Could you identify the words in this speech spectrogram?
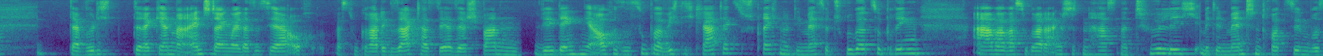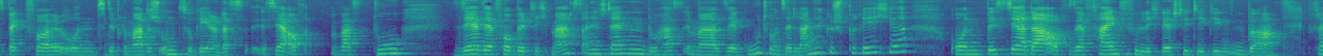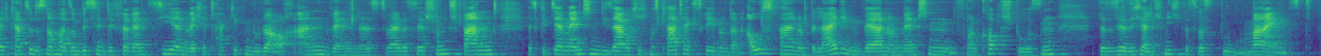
da würde ich direkt gerne mal einsteigen, weil das ist ja auch was du gerade gesagt hast, sehr, sehr spannend. Wir denken ja auch, es ist super wichtig, Klartext zu sprechen und die Message rüberzubringen. Aber was du gerade angeschnitten hast, natürlich mit den Menschen trotzdem respektvoll und diplomatisch umzugehen. Und das ist ja auch, was du sehr, sehr vorbildlich machst an den Ständen. Du hast immer sehr gute und sehr lange Gespräche und bist ja da auch sehr feinfühlig, wer steht dir gegenüber. Vielleicht kannst du das nochmal so ein bisschen differenzieren, welche Taktiken du da auch anwendest, weil das ist ja schon spannend. Es gibt ja Menschen, die sagen, okay, ich muss Klartext reden und dann ausfallen und beleidigen werden und Menschen von Kopf stoßen. Das ist ja sicherlich nicht das, was du meinst.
